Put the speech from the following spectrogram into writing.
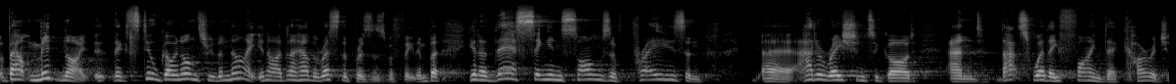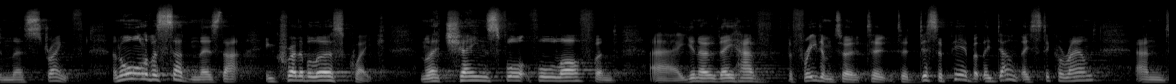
about midnight, they're still going on through the night. You know, I don't know how the rest of the prisoners were feeling, but, you know, they're singing songs of praise and uh, adoration to God. And that's where they find their courage and their strength. And all of a sudden, there's that incredible earthquake. And their chains fall, fall off, and, uh, you know, they have the freedom to, to, to disappear, but they don't. They stick around and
